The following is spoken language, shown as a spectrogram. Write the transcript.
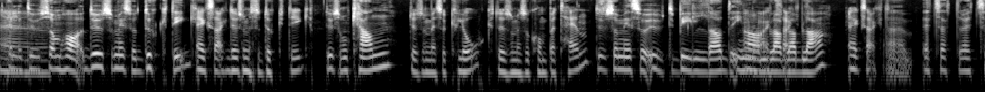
Eller Eh, du som, har, du som är så duktig, Exakt, du som är så duktig, du som kan, du som är så klok, du som är så kompetent. du som är så utbildad inom Ja, bla bla bla. Exakt, eh, Etc, etc.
